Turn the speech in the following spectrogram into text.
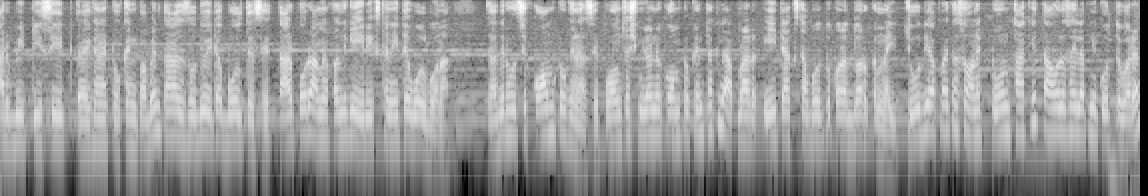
আরবিটিসি এখানে টোকেন পাবেন। তারা যদিও এটা বলতেছে তারপরে আমি আপনাদেরকে এই রিক্সটা নিতে বলব না। যাদের হচ্ছে কম টোকেন আছে, পঞ্চাশ মিলিয়নের কম টোকেন থাকলে আপনার এই ট্যাক্সটা আপাতত করার দরকার নাই। যদি আপনার কাছে অনেক টোন থাকে, তাহলে চাইলে আপনি করতে পারেন।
